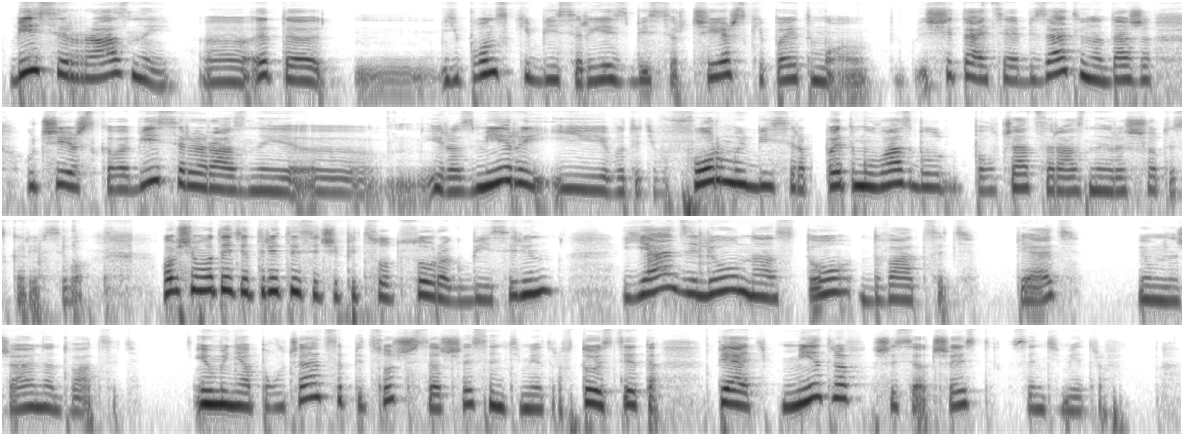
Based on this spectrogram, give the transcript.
Бисер разный. Э, это японский бисер, есть бисер чешский, поэтому считайте обязательно, даже у чешского бисера разные э, и размеры, и вот эти формы бисера, поэтому у вас будут получаться разные расчеты, скорее всего. В общем, вот эти 3540 бисерин я делю на 125 и умножаю на 20. И у меня получается 566 сантиметров. То есть это 5 метров 66 сантиметров.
